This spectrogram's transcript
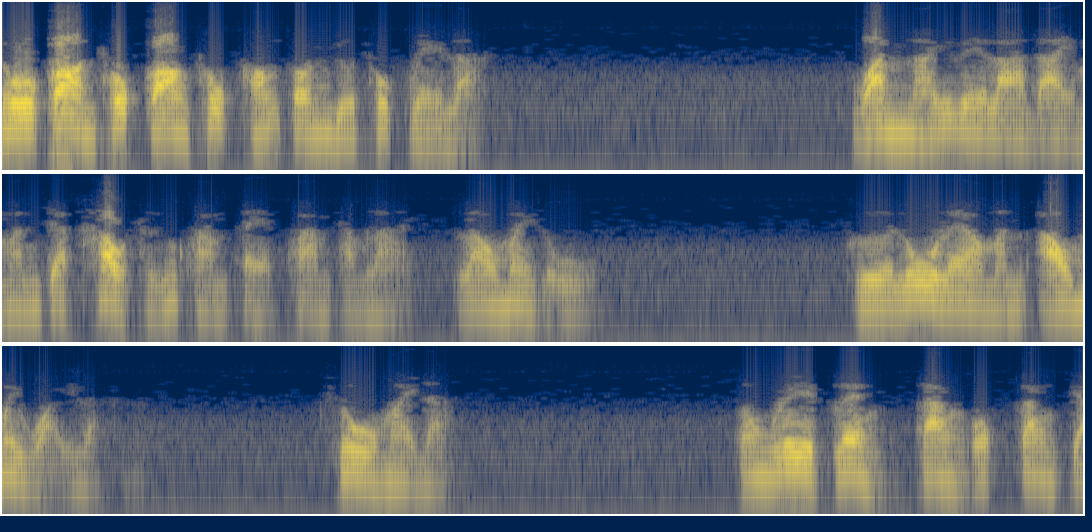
ดูก้อนทุกกองทุกของตนอยู่ทุกเวลา วันไหนเวลาใดมันจะเข้าถึงความแตกความทำลาย เราไม่รู้เพื่อรู้แล้วมันเอาไม่ไหวละสู้ไม่ได้ ต้องรีบเร่งตั้งอกตั้งใจ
